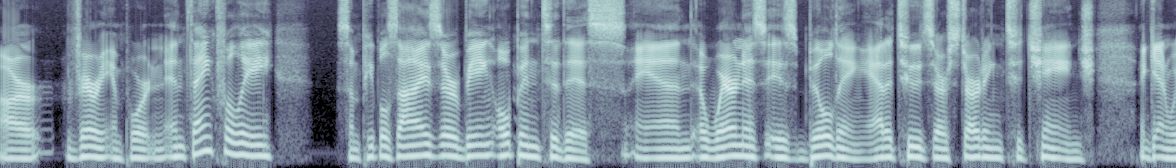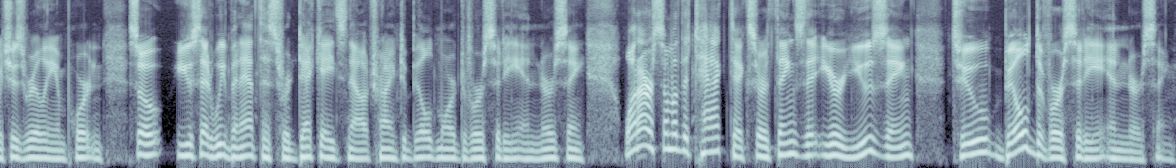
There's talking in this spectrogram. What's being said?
are very important. And thankfully, some people's eyes are being open to this and awareness is building. Attitudes are starting to change again, which is really important. So, you said we've been at this for decades now, trying to build more diversity in nursing. What are some of the tactics or things that you're using to build diversity in nursing?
